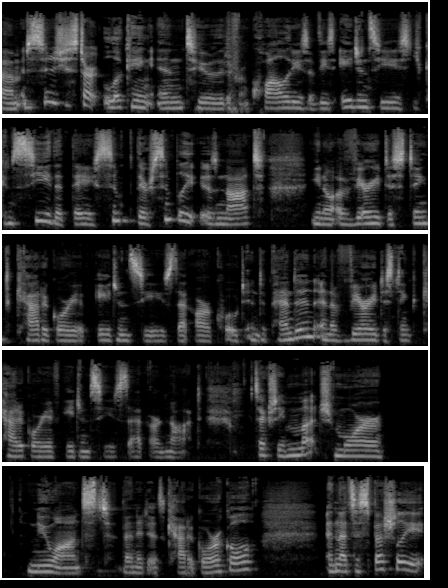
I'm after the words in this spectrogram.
Um, and as soon as you start looking into the different qualities of these agencies, you can see that they sim- there simply is not, you know, a very distinct category of agencies that are quote independent and a very distinct category of agencies that are not. It's actually much more nuanced than it is categorical, and that's especially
